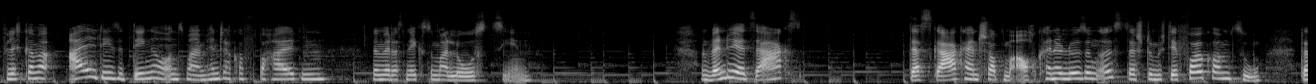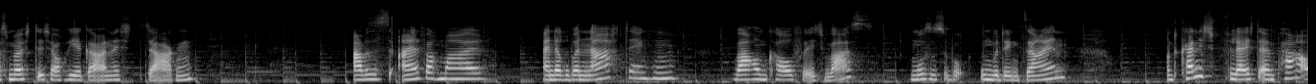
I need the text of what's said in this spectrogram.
Vielleicht können wir all diese Dinge uns mal im Hinterkopf behalten, wenn wir das nächste Mal losziehen. Und wenn du jetzt sagst, dass gar kein Shoppen auch keine Lösung ist, da stimme ich dir vollkommen zu. Das möchte ich auch hier gar nicht sagen. Aber es ist einfach mal ein darüber nachdenken, warum kaufe ich was? Muss es unbedingt sein? Und kann ich vielleicht ein paar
